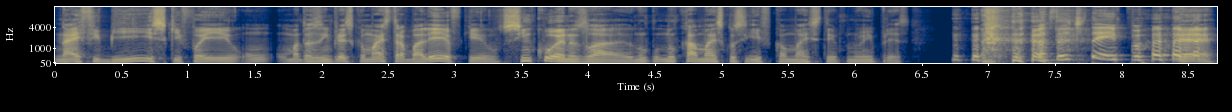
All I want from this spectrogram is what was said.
na FBIS, que foi um, uma das empresas que eu mais trabalhei. Eu fiquei cinco anos lá. Eu nunca mais consegui ficar mais tempo numa empresa. Bastante tempo. é.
